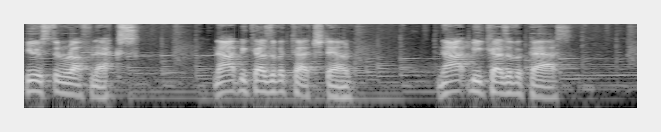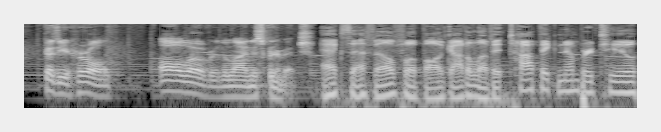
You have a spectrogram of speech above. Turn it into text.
Houston Roughnecks. Not because of a touchdown, not because of a pass, because he hurled all over the line of scrimmage. XFL football, gotta love it. Topic number two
